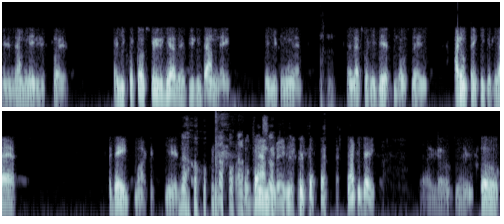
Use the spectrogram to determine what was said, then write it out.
and he dominated his players. And you put those three together, if you can dominate, then you can win. Mm-hmm. And that's what he did in those days. I don't think he could last today's market here. No, no, I don't think so either. Not today. Uh, you know, so,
